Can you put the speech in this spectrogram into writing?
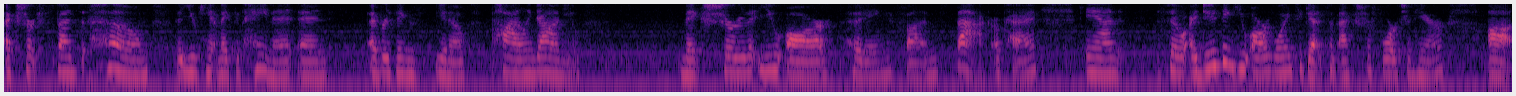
extra expense at home that you can't make the payment and everything's, you know, piling down you. Make sure that you are putting funds back, okay? And so I do think you are going to get some extra fortune here, uh,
